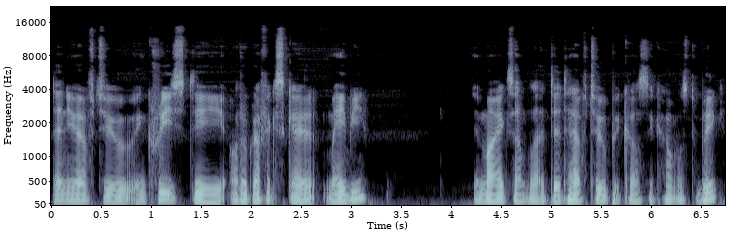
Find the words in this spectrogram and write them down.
then you have to increase the orthographic scale maybe in my example I did have to because the car was too big.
